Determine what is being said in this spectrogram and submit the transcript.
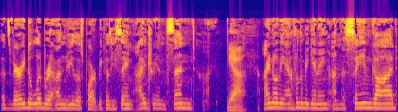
That's very deliberate on Jesus' part because he's saying, I transcend time. Yeah. I know the end from the beginning. I'm the same God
